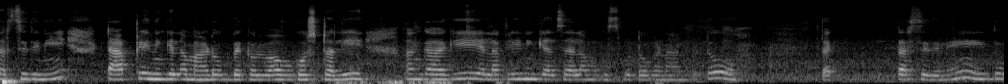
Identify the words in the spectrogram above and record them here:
ತರಿಸಿದ್ದೀನಿ. ಟ್ಯಾಪ್ ಕ್ಲೀನಿಂಗ್ ಎಲ್ಲ ಮಾಡಿ ಹೋಗ್ಬೇಕಲ್ವ ಹೋಗೋಷ್ಟರಲ್ಲಿ. ಹಂಗಾಗಿ ಎಲ್ಲ ಕ್ಲೀನಿಂಗ್ ಕೆಲಸ ಎಲ್ಲ ಮುಗಿಸ್ಬಿಟ್ಟು ಹೋಗೋಣ ಅಂದ್ಬಿಟ್ಟು ತಕ್, ತರಿಸಿದ್ದೀನಿ. ಇದು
